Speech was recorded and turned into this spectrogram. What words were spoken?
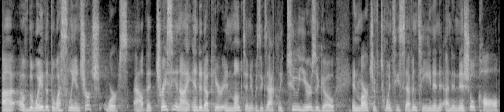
uh, of the way that the Wesleyan Church works out. That Tracy and I ended up here in Moncton. It was exactly two years ago in March of 2017, and an initial call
